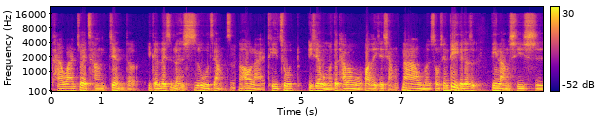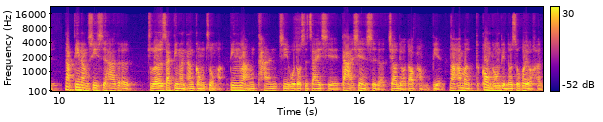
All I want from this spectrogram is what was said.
台湾最常见的一个类似人事物这样子，然后来提出一些我们对台湾文化的一些想法。那我们首先第一个就是槟榔西施。那槟榔西施它的。主要是在槟榔摊工作嘛，槟榔摊几乎都是在一些大县市的交流道旁边，那他们的共通点都是会有很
